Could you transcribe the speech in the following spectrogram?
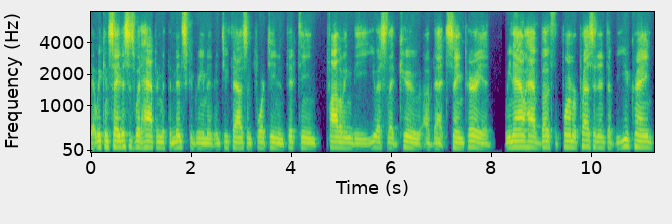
that we can say this is what happened with the Minsk agreement in 2014 and 15 following the US led coup of that same period. We now have both the former president of the Ukraine,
